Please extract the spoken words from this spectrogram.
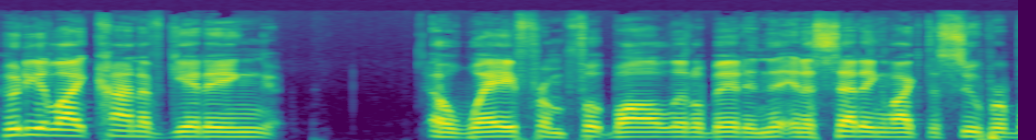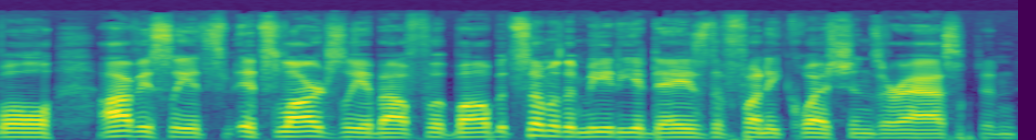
who do you like kind of getting away from football a little bit in, the, in a setting like the Super Bowl? Obviously, it's it's largely about football, but some of the media days, the funny questions are asked, and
